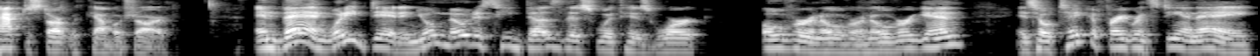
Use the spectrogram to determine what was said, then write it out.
have to start with Cabochard. And then what he did, and you'll notice he does this with his work over and over and over again, is he'll take a fragrance DNA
